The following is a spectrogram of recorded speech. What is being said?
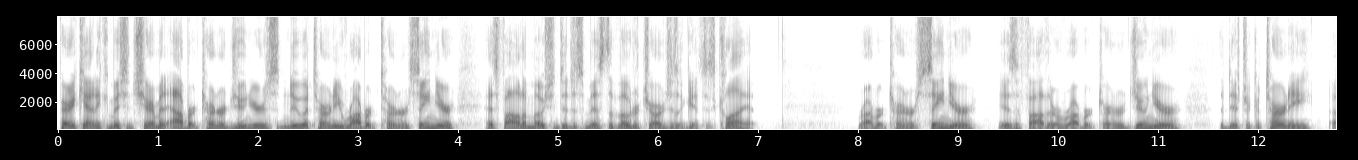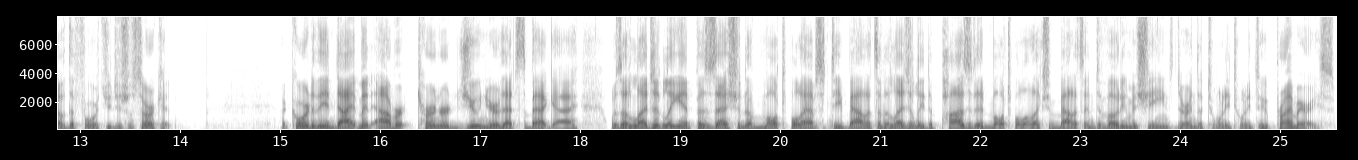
Perry County Commission Chairman Albert Turner Jr.'s new attorney, Robert Turner Sr., has filed a motion to dismiss the voter charges against his client. Robert Turner Sr. is the father of Robert Turner Jr., the district attorney of the Fourth Judicial Circuit. According to the indictment, Albert Turner Jr., that's the bad guy, was allegedly in possession of multiple absentee ballots and allegedly deposited multiple election ballots into voting machines during the 2022 primaries.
